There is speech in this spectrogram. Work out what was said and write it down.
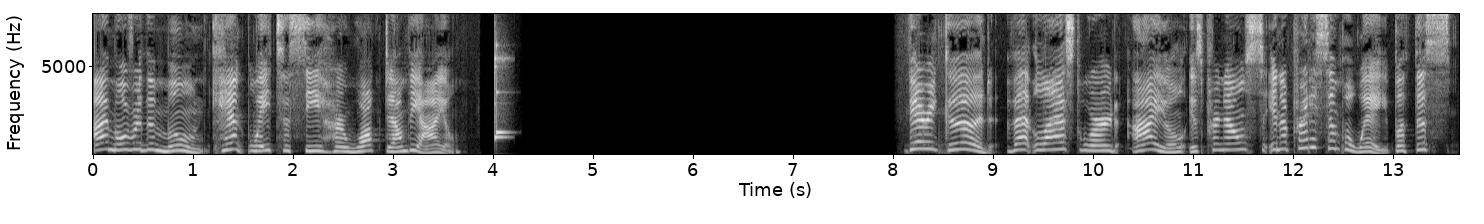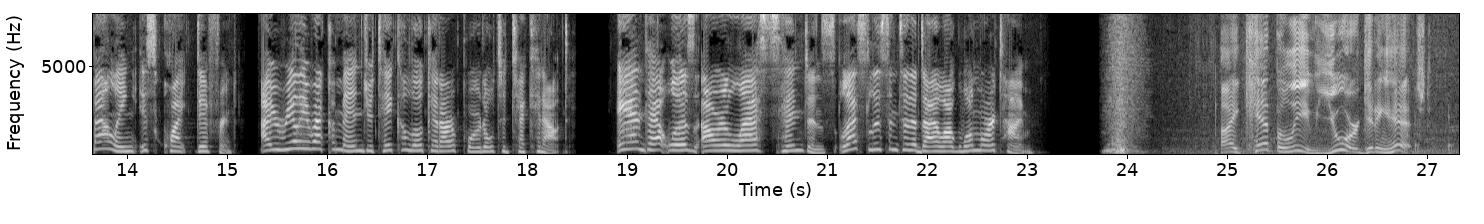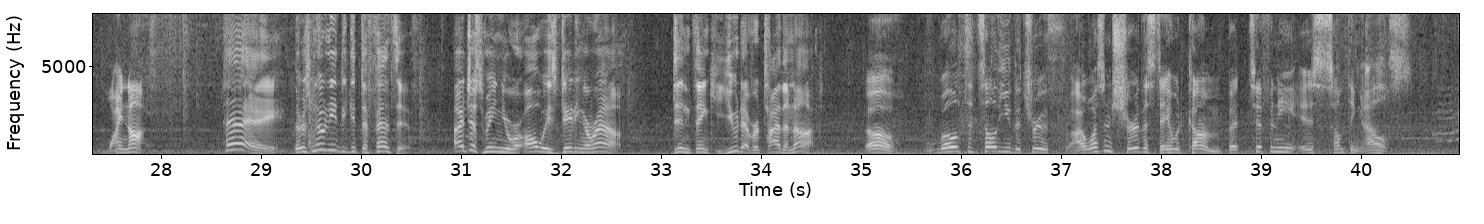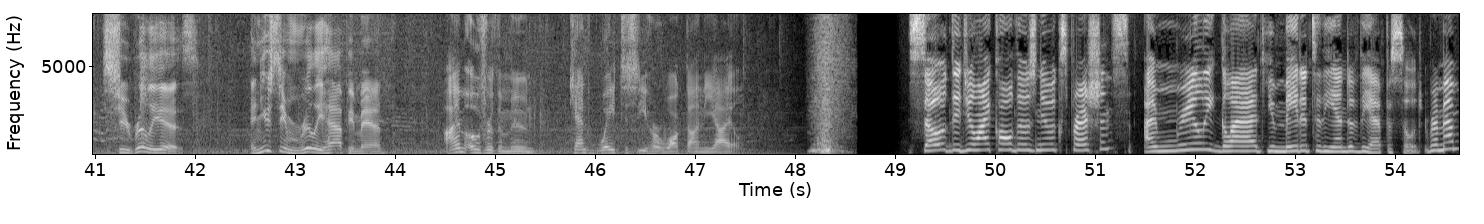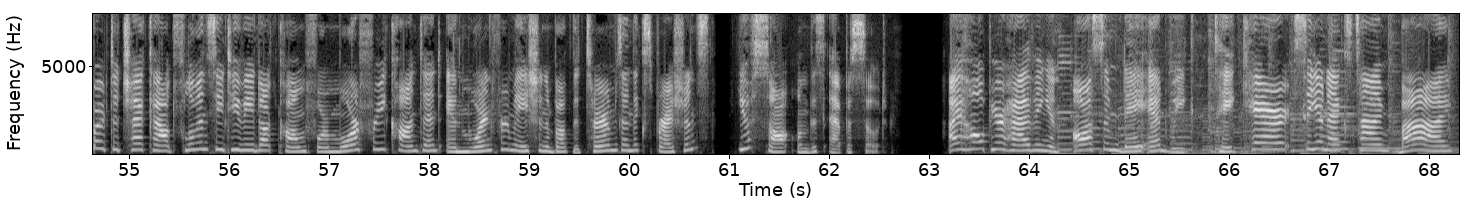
I'm over the moon. Can't wait to see her walk down the aisle. Very good. That last word, aisle, is pronounced in a pretty simple way, but the spelling is quite different. I really recommend you take a look at our portal to check it out. And that was our last sentence. Let's listen to the dialogue one more time. I can't believe you're getting hitched. Why not? Hey, there's no need to get defensive. I just mean you were always dating around. Didn't think you'd ever tie the knot. Oh, Well, to tell you the truth, I wasn't sure this day would come, but Tiffany is something else. She really is. And you seem really happy, man. I'm over the moon. Can't wait to see her walk down the aisle. So, did you like all those new expressions? I'm really glad you made it to the end of the episode. Remember to check out fluencytv.com for more free content and more information about the terms and expressions you saw on this episode. I hope you're having an awesome day and week. Take care. See you next time. Bye.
